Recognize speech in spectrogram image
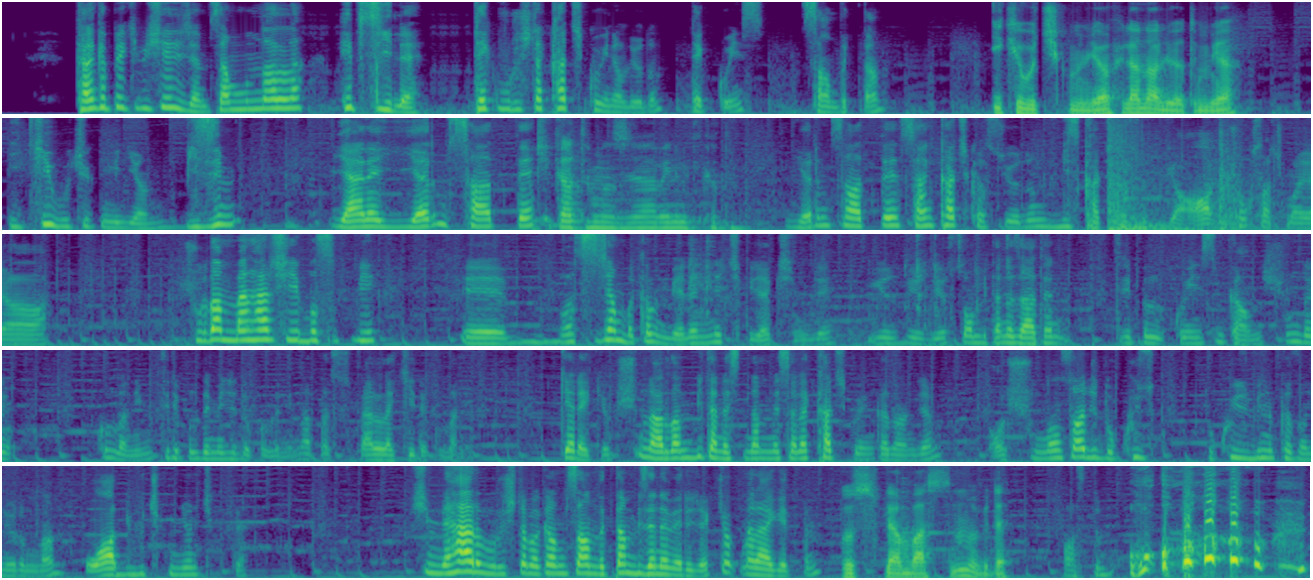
Kanka peki bir şey diyeceğim. Sen bunlarla hepsiyle tek vuruşta kaç coin alıyordun? Tek coins sandıktan. 2.5 milyon falan alıyordum ya. 2,5 milyon. Bizim yani yarım saatte İki katımız ya benim iki katım. Yarım saatte sen kaç kasıyordun? Biz kaç kasıyorduk? Ya abi çok saçma ya. Şuradan ben her şeyi basıp bir e, basacağım bakalım bir ele ne çıkacak şimdi. 100 100 diyor. Son bir tane zaten triple coins'im kalmış. Şunu da kullanayım. Triple damage'i de kullanayım. Hatta super lucky'yi de kullanayım. Gerek yok. Şunlardan bir tanesinden mesela kaç coin kazanacağım? Aa, şundan sadece 900 900 bin kazanıyorum lan. Oha 1.5 milyon çıktı. Şimdi her vuruşta bakalım sandıktan bize ne verecek. Çok merak ettim. Boost falan bastın mı bir de? Bastım.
